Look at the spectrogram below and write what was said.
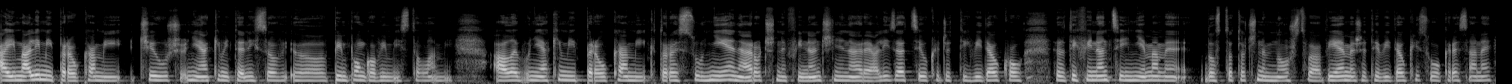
aj malými prvkami, či už nejakými tenisov, e, pingpongovými stolami, alebo nejakými prvkami, ktoré sú nie náročné finančne na realizáciu, keďže tých výdavkov, teda tých financií nemáme dostatočné množstvo a vieme, že tie výdavky sú okresané,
